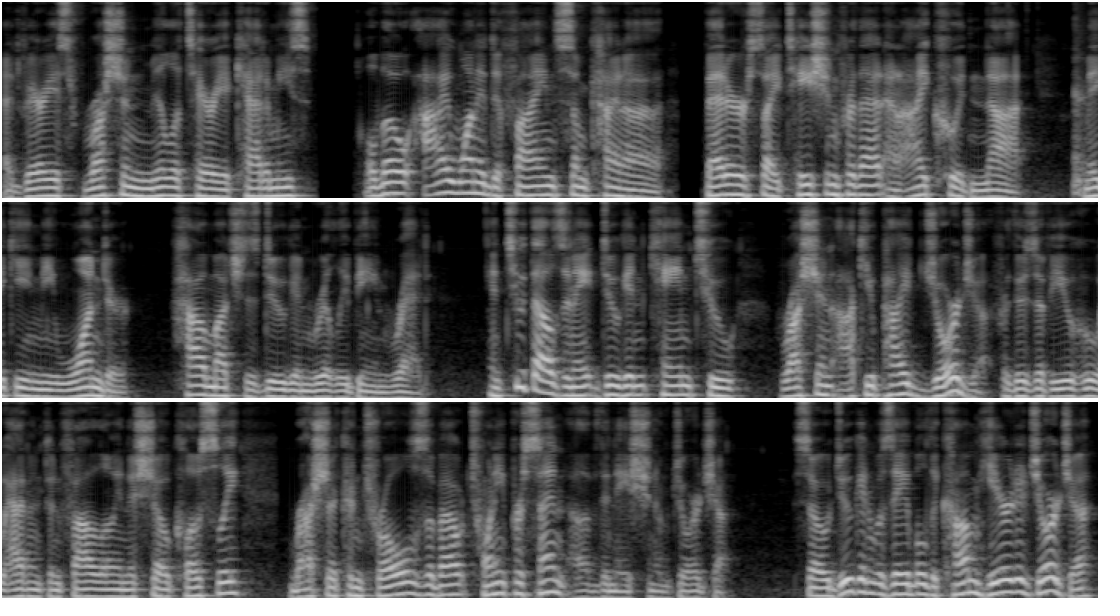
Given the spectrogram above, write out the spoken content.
at various Russian military academies, although I wanted to find some kind of better citation for that, and I could not, making me wonder how much is Dugin really being read. In 2008, Dugin came to Russian occupied Georgia. For those of you who haven't been following the show closely, Russia controls about 20% of the nation of Georgia. So Dugin was able to come here to Georgia,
